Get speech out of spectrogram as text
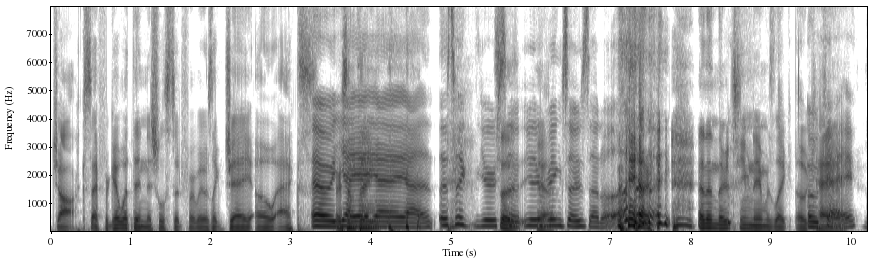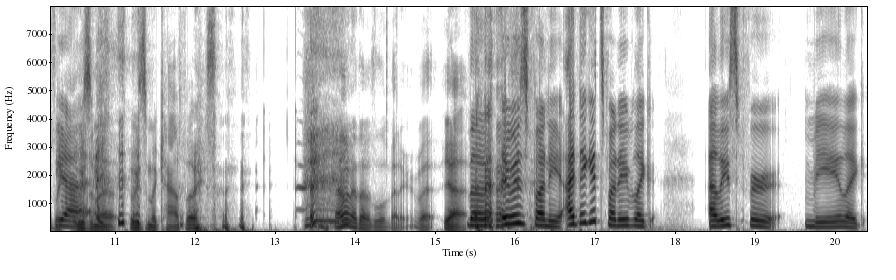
jocks. I forget what the initials stood for, but it was like J O X. Oh yeah, yeah, yeah, yeah, yeah. It's like you're So, you're yeah. being so subtle. Yeah. and then their team name was like OK. Okay, It was like yeah. Oozma Oozma Kappa or something. I don't know. If that was a little better, but yeah. Though it was funny. I think it's funny, like at least for me, like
